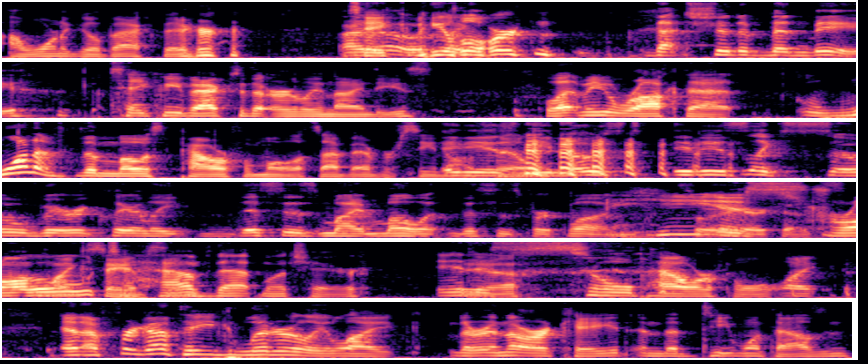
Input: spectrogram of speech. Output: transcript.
I want to go back there. Take know, me, like- Lord. That should have been me. Take me back to the early 90s. Let me rock that. One of the most powerful mullets I've ever seen on It is film. the most. It is like so very clearly. This is my mullet. This is for fun. he sort is strong Oh, like to Samson. have that much hair. It is Yeah. so powerful. Like, and I forgot that he literally like they're in the arcade and the T one thousand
